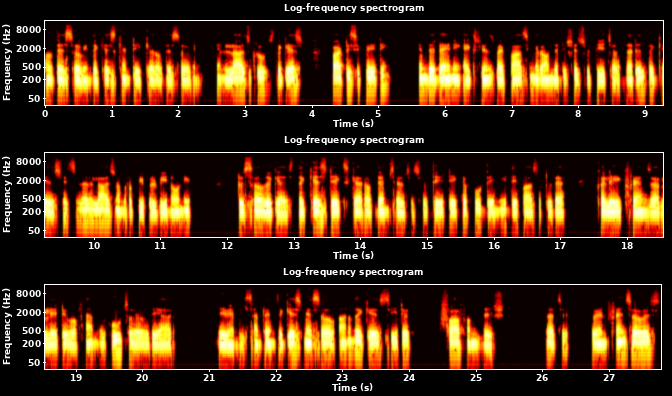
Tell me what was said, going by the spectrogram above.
of their serving. The guests can take care of their serving. In large groups, the guests participating in the dining experience by passing around the dishes with each other. That is the guest. It's a very large number of people. We no need to serve the guests The guest takes care of themselves. So they take the food they need, they pass it to their colleague, friends, or relative or family, whosoever they are, they may be. Sometimes the guest may serve another guest seated far from the dish. That's it. So in French service,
